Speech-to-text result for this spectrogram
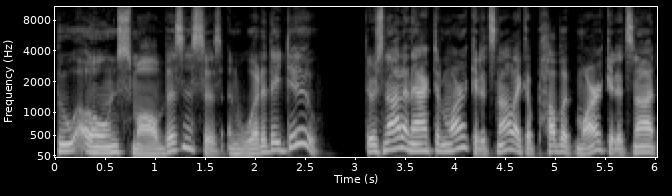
who own small businesses. And what do they do? There's not an active market. It's not like a public market. It's not,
